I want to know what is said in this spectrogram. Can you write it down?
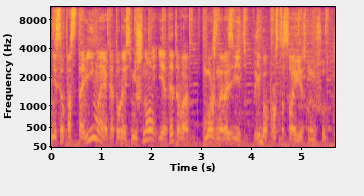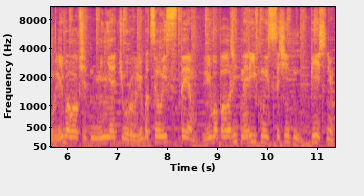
несопоставимое, которое смешно, и от этого можно развить либо просто словесную шутку, либо вообще миниатюру, либо целый стем, либо положить на рифмы и сочинить песню.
